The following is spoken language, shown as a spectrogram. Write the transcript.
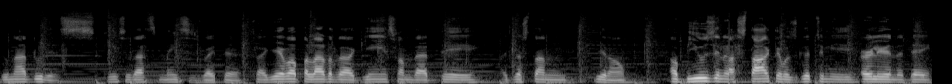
Do not do this. Okay, so that's Macy's right there. So I gave up a lot of the gains from that day. I just done, you know, abusing a stock that was good to me earlier in the day.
